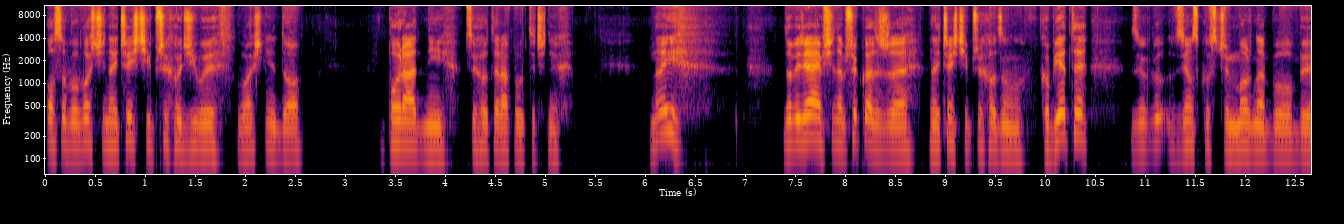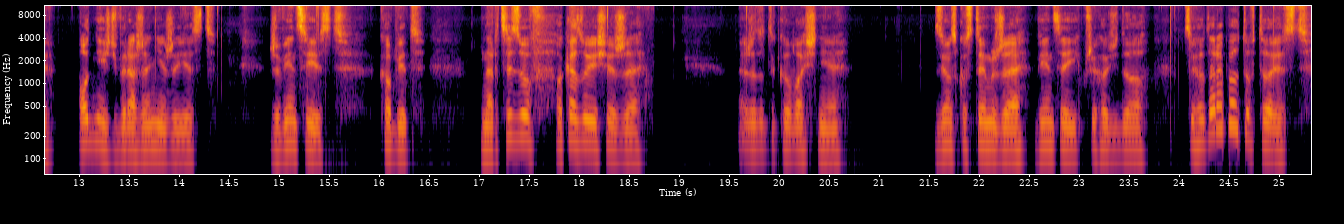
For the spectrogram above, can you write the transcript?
osobowości najczęściej przychodziły właśnie do poradni psychoterapeutycznych. No i dowiedziałem się na przykład, że najczęściej przychodzą kobiety, w związku z czym można byłoby odnieść wrażenie, że jest, że więcej jest kobiet narcyzów. Okazuje się, że, że to tylko właśnie w związku z tym, że więcej ich przychodzi do psychoterapeutów, to jest,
